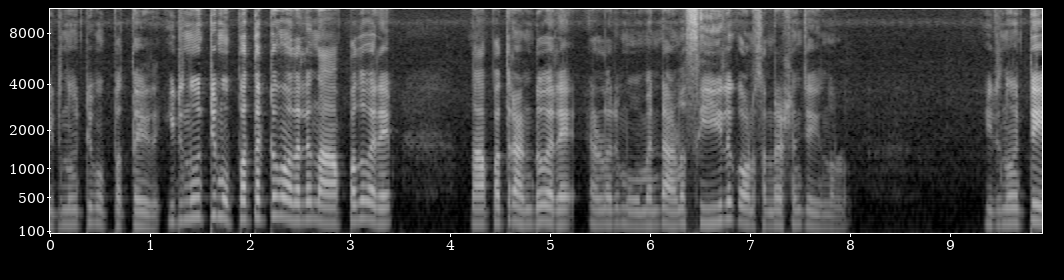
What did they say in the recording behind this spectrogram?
ഇരുന്നൂറ്റി മുപ്പത്തേഴ് ഇരുന്നൂറ്റി മുപ്പത്തെട്ട് മുതൽ നാൽപ്പത് വരെ നാൽപ്പത്തിരണ്ട് വരെ ഉള്ളൊരു മൂവ്മെന്റ് ആണ് സിയിൽ കോൺസെൻട്രേഷൻ ചെയ്യുന്നുള്ളൂ. ഇരുന്നൂറ്റി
